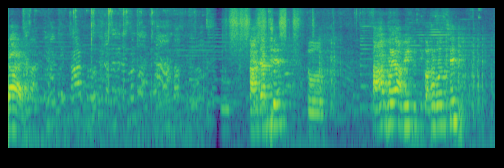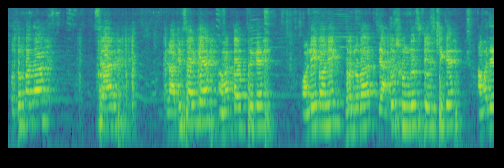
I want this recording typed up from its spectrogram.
রায়। কাজ আছে তো তা হয়ে আমি দুটি কথা বলছি। প্রথম কথা স্যার রাজীব স্যারকে আমার তরফ থেকে অনেক অনেক ধন্যবাদ যে এত সুন্দর স্টেজটিকে আমাদের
